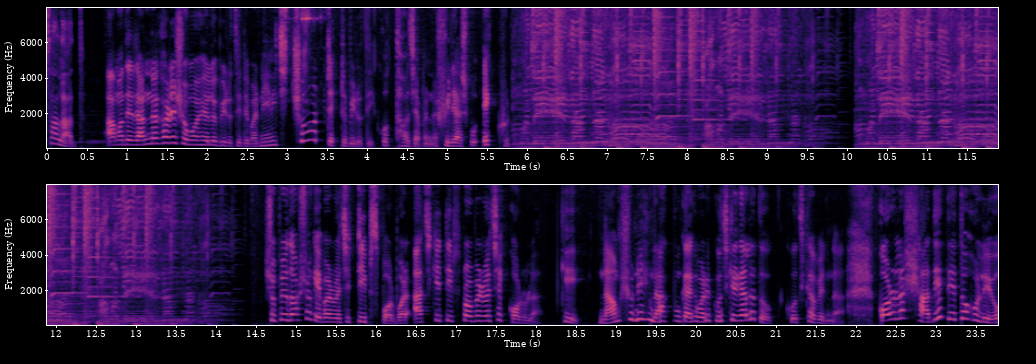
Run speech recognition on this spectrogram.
সালাদ আমাদের রান্নাঘরে সময় হলো বিরতি নেবার নিয়ে নিচ্ছি ছোট্ট একটা বিরতি। কোথাও যাবেন না, ফিরে আসব এক্ষুনি। সুপ্রিয় দর্শক, এবার রয়েছে টিপস পর্ব। আর আজকের টিপস পর্বে রয়েছে করলা। কি, নাম শুনেই নাক মুখ একেবারে কুচকে গেল তো? খোঁজ খাবেন না। করলার স্বাদে তেতো হলেও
